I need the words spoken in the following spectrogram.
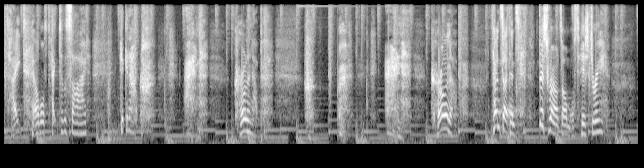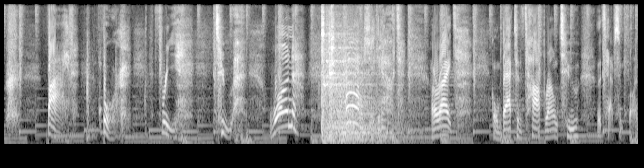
Tight, elbows tight to the side. Kicking out. And curling up. Curling up. 10 seconds. This round's almost history. Five, four, three, two, one. Oh, shake it out. All right. Going back to the top, round two. Let's have some fun.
